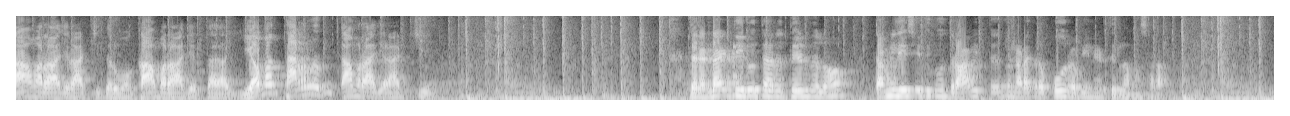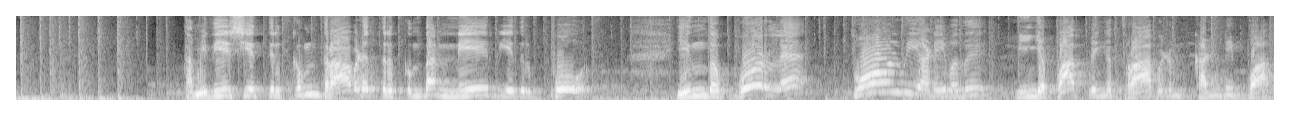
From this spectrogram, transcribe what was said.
காமராஜர் ஆட்சி தருவோம் காமராஜர் த எவன் தர்றது காமராஜர் ஆட்சி? இந்த ரெண்டாயிரத்தி இருபத்தாறு தேர்தலும் தமிழ் தேசியத்துக்கும் திராவிடத்துக்கும் நடக்கிற போர் அப்படின்னு எடுத்துக்கலாமா சார்? தமிழ் தேசியத்திற்கும் திராவிடத்திற்கும் தான் நேர் எதிர்ப்போர் இந்த போரில் தோல்வி அடைவது நீங்கள் பார்ப்பீங்க திராவிடம் கண்டிப்பாக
